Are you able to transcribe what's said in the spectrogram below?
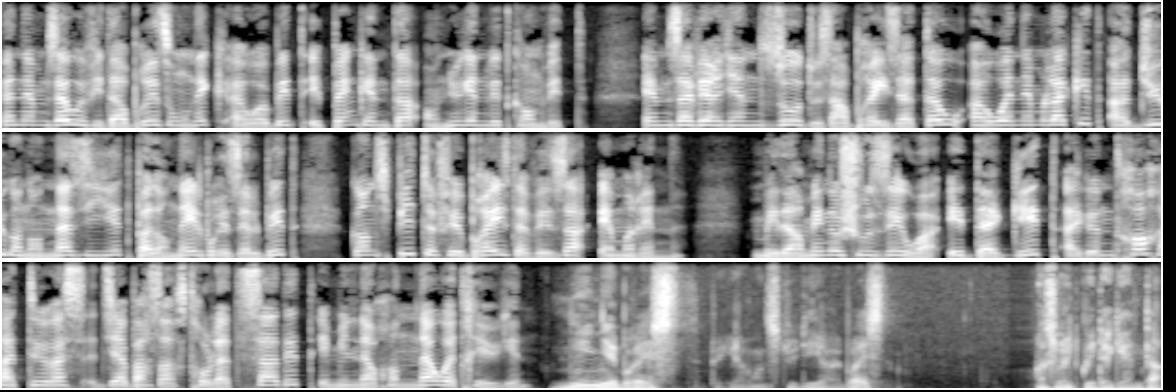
un emzao evit ar brezonnek a oa bet e penkenta an ugenvet kanvet. Emzaverien zo deus ar breiz a tao a oa nem laket a du an an naziet pad an eil brezel bet, gant spit e fe breiz da veza emren. Med ar menochoù zewa e da get hag un troc'h a teuas diabarz ar strolat sadet e 1993-ugen. Nin e Brest, pe avant studier e Brest, a zoet ket agenta,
